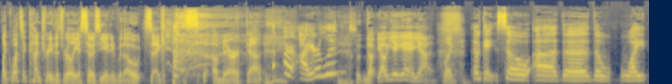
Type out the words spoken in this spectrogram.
like what's a country that's really associated with oats? I guess America. or Ireland? The- oh yeah, yeah, yeah. Like Okay, so uh the the white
